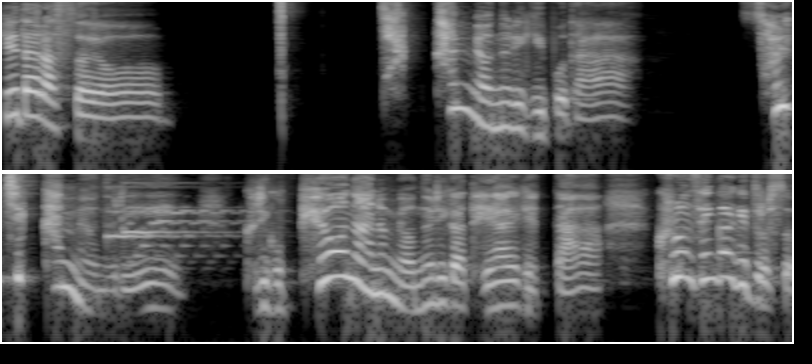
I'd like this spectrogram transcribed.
깨달았어요. 착한 며느리기보다 솔직한 며느리, 그리고 표현하는 며느리가 돼야겠다. 그런 생각이 들었어요.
